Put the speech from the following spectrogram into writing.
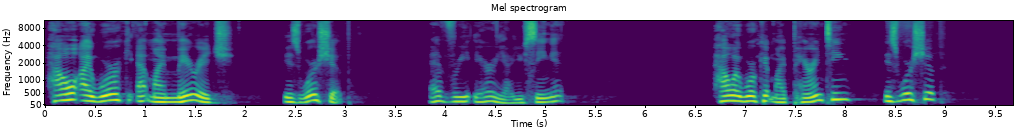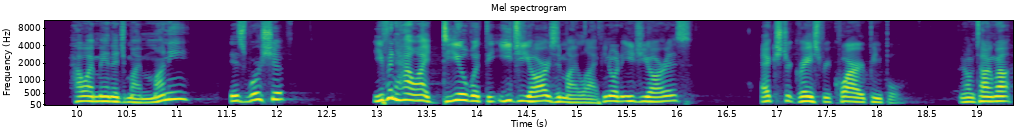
How I work at my marriage is worship. Every area. Are you seeing it? How I work at my parenting is worship. How I manage my money is worship. Even how I deal with the EGRs in my life. You know what an EGR is? Extra grace required people. You know what I'm talking about?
